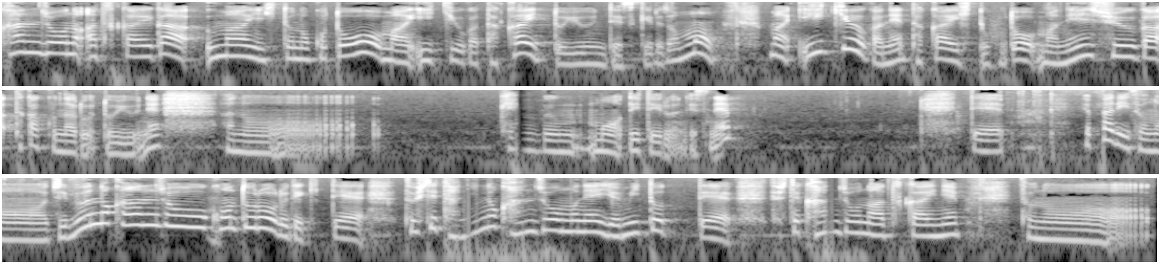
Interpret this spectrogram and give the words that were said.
感情の扱いが上手い人のことを、まあ、EQ が高いというんですけれども、まあ、EQ がね高い人ほど、まあ、年収が高くなるというねあのー、見聞も出てるんですね。でやっぱりその自分の感情をコントロールできてそして他人の感情もね読み取ってそして感情の扱いねその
